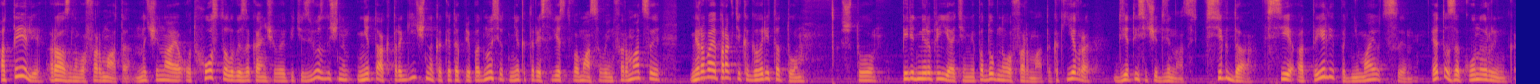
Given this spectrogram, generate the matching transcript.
отели разного формата, начиная от хостелов и заканчивая пятизвездочным, не так трагично, как это преподносят некоторые средства массовой информации. Мировая практика говорит о том, что перед мероприятиями подобного формата, как Евро-2012, всегда все отели поднимают цены. Это законы рынка.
